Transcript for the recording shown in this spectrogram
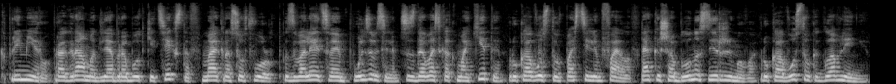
К примеру, программа для обработки текстов Microsoft Word позволяет своим пользователям создавать как макеты, руководство по стилям файлов, так и шаблоны содержимого, руководство к оглавлению.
